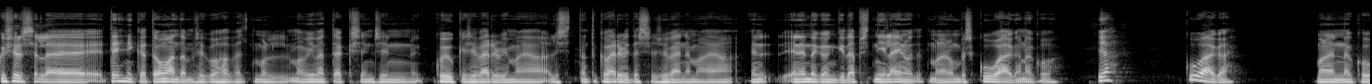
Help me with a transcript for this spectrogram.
kusjuures selle tehnikate omandamise koha pealt mul, ma viimati hakkasin siin kujukesi värvima ja lihtsalt natuke värvidesse süvenema ja, ja, ja nendega ongi täpselt nii läinud, et ma olen umbes kuu aega nagu, jah, kuu aega. ma olen nagu,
